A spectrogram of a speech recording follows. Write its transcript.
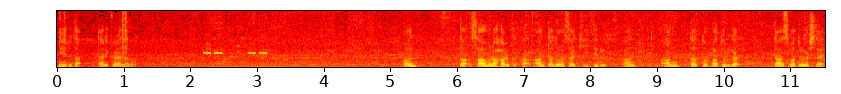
う。メールだ。誰からだろうあんた沢村遥かあんたの噂は聞いてる。あんたとバトルがダンスバトルがしたい。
